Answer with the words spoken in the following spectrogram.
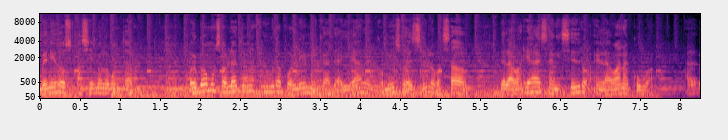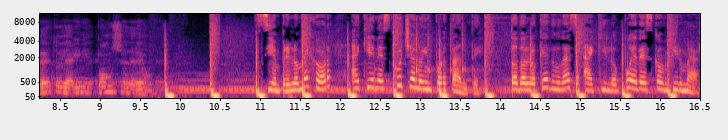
Bienvenidos a Así me lo contaron. Hoy vamos a hablar de una figura polémica de allá del comienzo del siglo pasado, de la barriada de San Isidro en La Habana, Cuba. Alberto Yarini Ponce de León. Siempre lo mejor a quien escucha lo importante. Todo lo que dudas aquí lo puedes confirmar.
